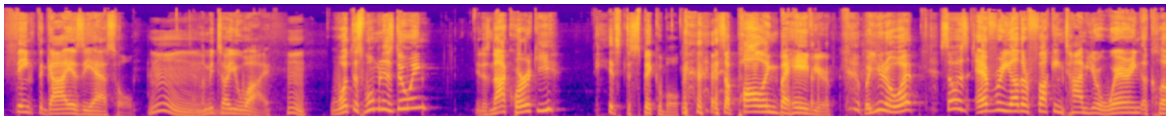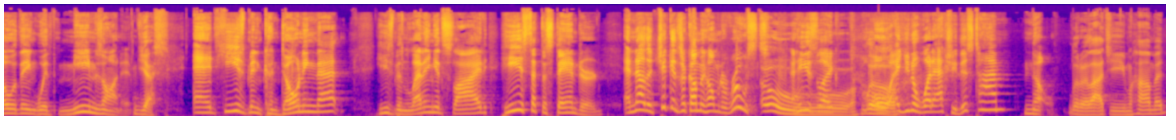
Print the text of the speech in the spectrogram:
think the guy is the asshole. Hmm. And let me tell you why. What this woman is doing, it is not quirky. It's despicable. it's appalling behavior. But you know what? So is every other fucking time you're wearing a clothing with memes on it. Yes. And he's been condoning that. He's been letting it slide. He's set the standard. And now the chickens are coming home to roost. Ooh, and he's like, little- oh, you know what? Actually, this time, no. Little Elijah Muhammad,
